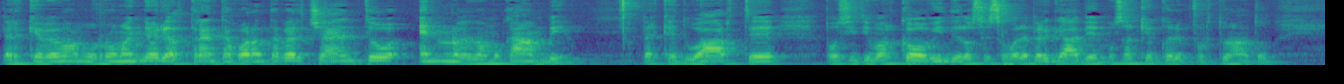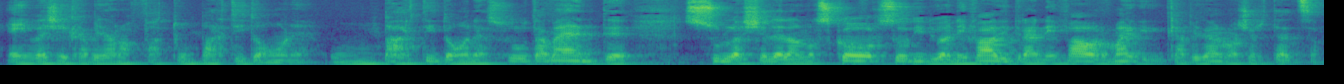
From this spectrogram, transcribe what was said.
perché avevamo un Romagnoli al 30-40% e non avevamo cambi, perché Duarte positivo al Covid, lo stesso vale per Gabi e Musacchio ancora infortunato e invece il capitano ha fatto un partitone, un partitone assolutamente sulla scia dell'anno scorso, di due anni fa, di tre anni fa, ormai il capitano è una certezza.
